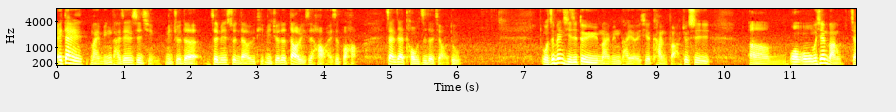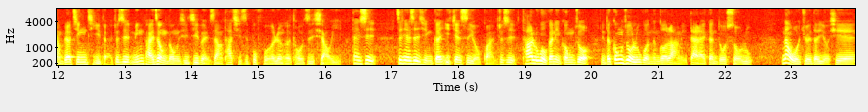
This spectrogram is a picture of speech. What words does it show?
哎，但买名牌这件事情，你觉得这边顺道一提，你觉得到底是好还是不好？站在投资的角度，我这边其实对于买名牌有一些看法，就是，嗯，我我们先把讲比较经济的，就是名牌这种东西，基本上它其实不符合任何投资效益，但是。这件事情跟一件事有关，就是他如果跟你工作，你的工作如果能够让你带来更多收入，那我觉得有些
